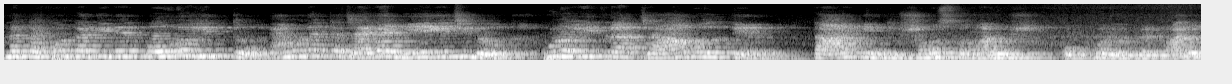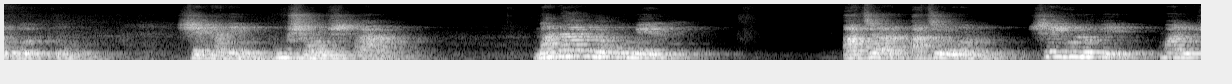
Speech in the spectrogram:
না, তখনকার দিনের পৌরোহিত্য এমন একটা জায়গায় নিয়ে গেছিল, পুরোহিতরা যা বলতেন তাই কিন্তু সমস্ত মানুষ অক্ষরে অক্ষরে পালন করত। সেখানে কুসংস্কার নানান রকমের আচার, আচরণ, সেইগুলোকে মানুষ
